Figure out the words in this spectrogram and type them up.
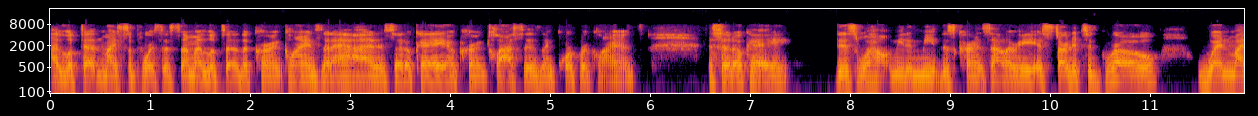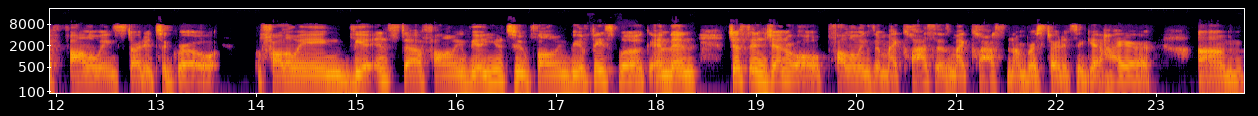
I looked at my support system. I looked at the current clients that I had and said, okay, our current classes and corporate clients. I said, okay, this will help me to meet this current salary. It started to grow when my following started to grow following via Insta, following via YouTube, following via Facebook, and then just in general, followings in my classes, my class numbers started to get higher, um,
